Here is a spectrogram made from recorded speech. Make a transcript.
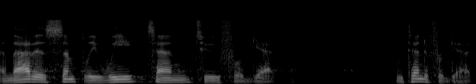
And that is simply we tend to forget. We tend to forget.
